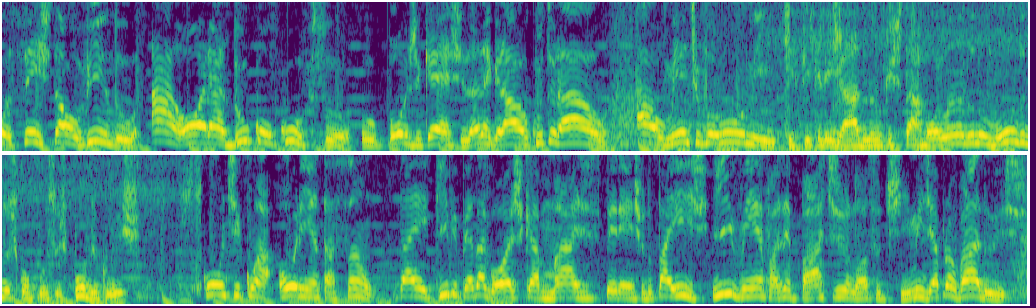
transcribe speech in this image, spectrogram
Você está ouvindo A Hora do Concurso, o podcast da Degrau Cultural. Aumente o volume e fique ligado no que está rolando no mundo dos concursos públicos. Conte com a orientação da equipe pedagógica mais experiente do país e venha fazer parte do nosso time de aprovados.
